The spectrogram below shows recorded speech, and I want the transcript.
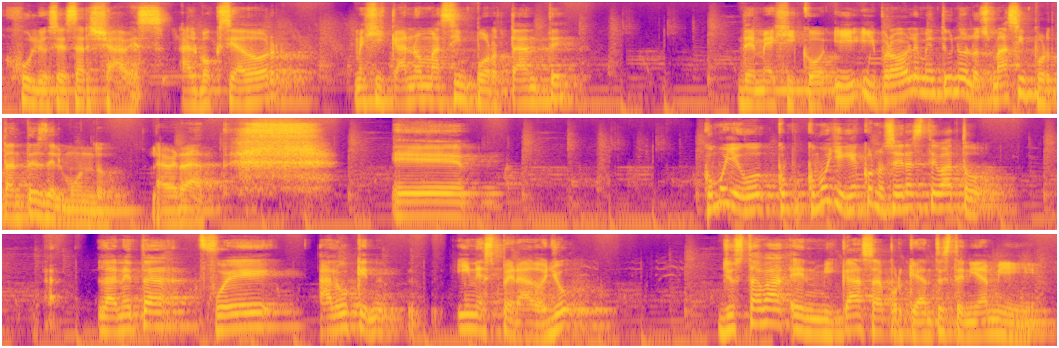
Julio César Chávez, al boxeador mexicano más importante de México y, probablemente uno de los más importantes del mundo, la verdad. Eh, ¿cómo, llegó, cómo, llegué a conocer a este vato? La neta fue algo que inesperado. Yo yo estaba en mi casa porque antes tenía mi,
